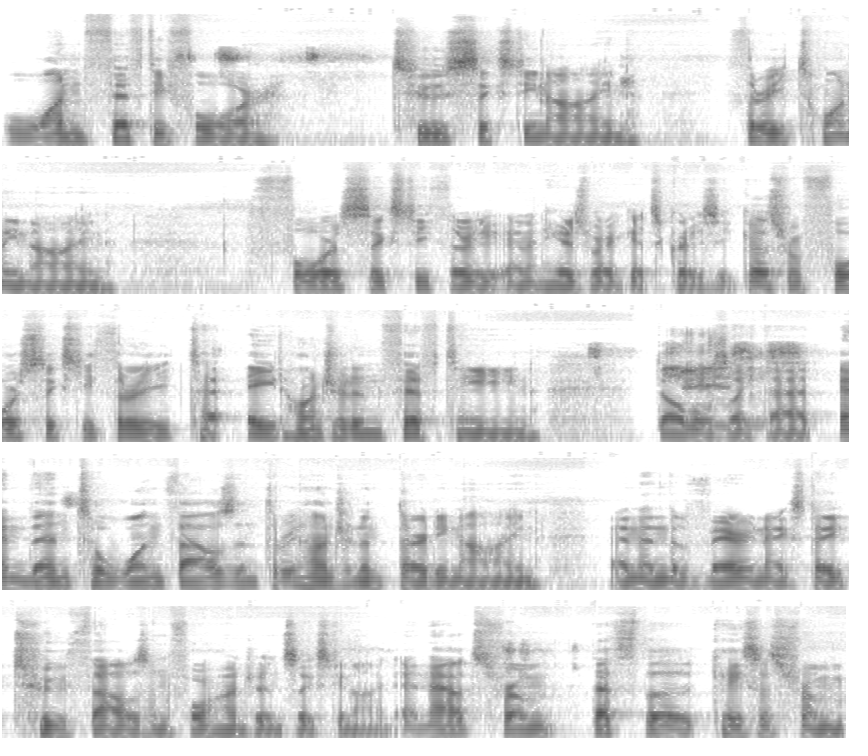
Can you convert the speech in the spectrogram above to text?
154, 269, 329, 463, and then here's where it gets crazy. It goes from 463 to 815, doubles like that, and then to 1,339, and then the very next day 2,469. And that's from that's the cases from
